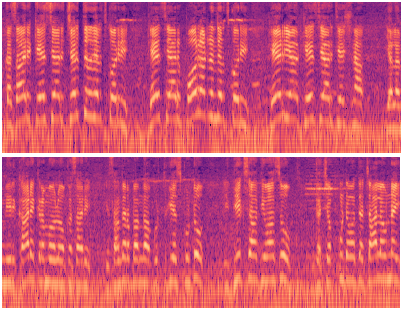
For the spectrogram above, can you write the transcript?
ఒక్కసారి కేసీఆర్ చరిత్ర తెలుసుకోరి కేసీఆర్ పోరాటం తెలుసుకోరి కేరియర్ కేసీఆర్ చేసిన ఇలా మీరు కార్యక్రమంలో ఒకసారి ఈ సందర్భంగా గుర్తు చేసుకుంటూ ఈ దీక్షా దివాసు ఇంకా చెప్పుకుంటే వద్ద చాలా ఉన్నాయి.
